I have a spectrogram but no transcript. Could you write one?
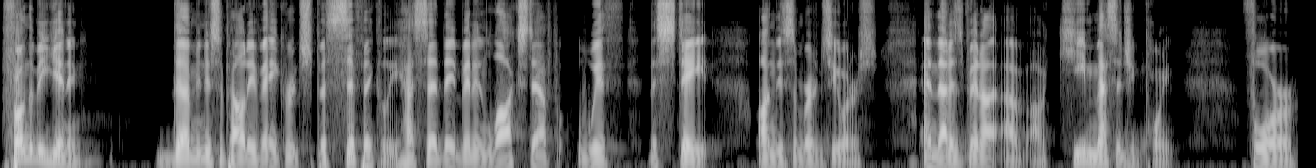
From the beginning, the municipality of Anchorage specifically has said they've been in lockstep with the state on these emergency orders. And that has been a, a, a key messaging point for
